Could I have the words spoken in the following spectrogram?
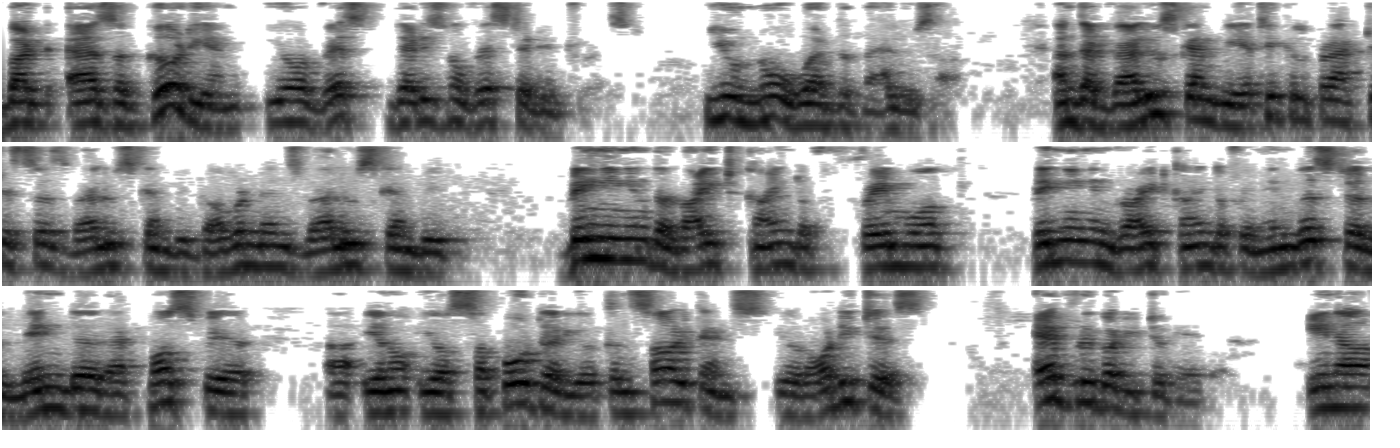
But as a guardian, your vest, there is no vested interest. You know where the values are and that values can be ethical practices values can be governance values can be bringing in the right kind of framework bringing in right kind of an investor lender atmosphere uh, you know your supporter your consultants your auditors everybody together in a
